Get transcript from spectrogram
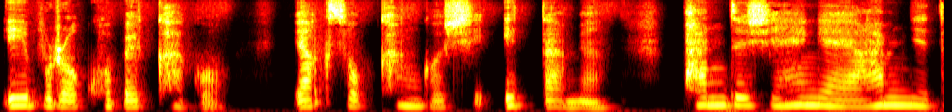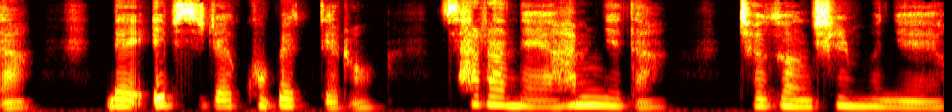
입으로 고백하고 약속한 것이 있다면 반드시 행해야 합니다. 내 입술의 고백대로 살아내야 합니다. 적용 질문이에요.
